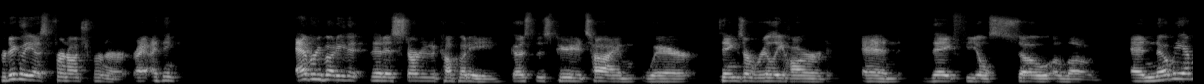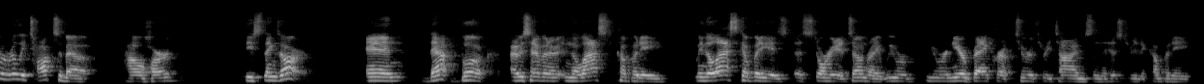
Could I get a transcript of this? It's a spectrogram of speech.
particularly as for an entrepreneur, right? I think everybody that, that has started a company goes through this period of time where things are really hard and they feel so alone. And nobody ever really talks about how hard these things are. And that book, I was having a, in the last company. I mean, the last company is a story in its own right. We were we were near bankrupt two or three times in the history of the company.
